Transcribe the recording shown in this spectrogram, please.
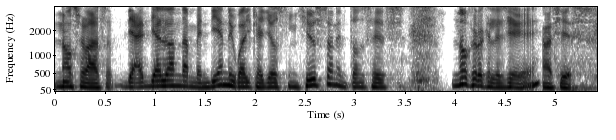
no se va a... Ya, ya lo andan vendiendo igual que a Justin Houston. Entonces no creo que les llegue. Así es.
